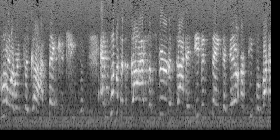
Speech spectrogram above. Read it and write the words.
Glory to God. Thank you, Jesus. And one of the God, the Spirit of God is even saying that there are people right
